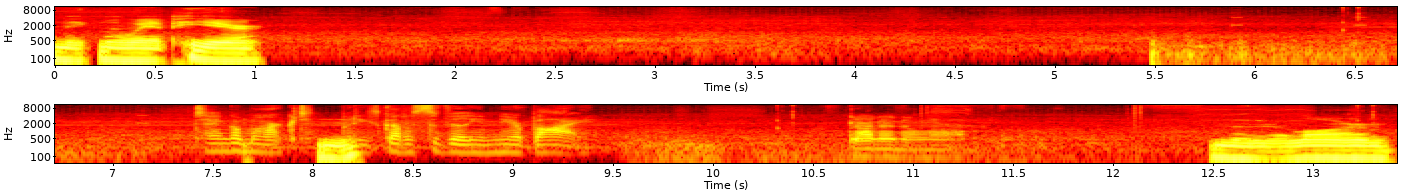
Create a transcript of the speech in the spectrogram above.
to make my way up here. Tango marked, hmm. but he's got a civilian nearby. Got an alarm. Another alarm.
